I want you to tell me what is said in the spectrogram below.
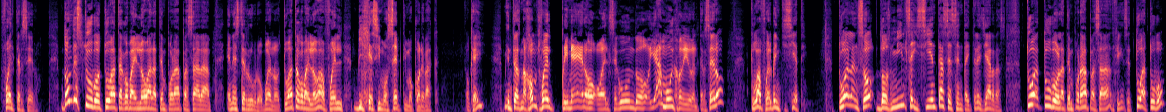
fue el tercero. ¿Dónde estuvo Tua Tagovailoa la temporada pasada en este rubro? Bueno, Tua Tagovailoa fue el vigésimo séptimo coreback, ¿ok? Mientras Mahomes fue el primero o el segundo, ya muy jodido el tercero, Tua fue el 27. Tua lanzó 2.663 yardas. Tua tuvo la temporada pasada, fíjense, Tua tuvo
